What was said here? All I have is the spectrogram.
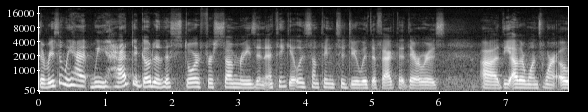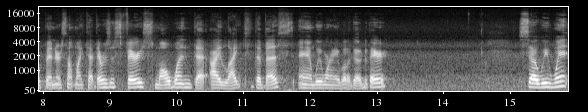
the reason we had we had to go to this store for some reason i think it was something to do with the fact that there was uh, the other ones weren't open or something like that. There was this very small one that i liked the best and we weren't able to go to there. So we went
